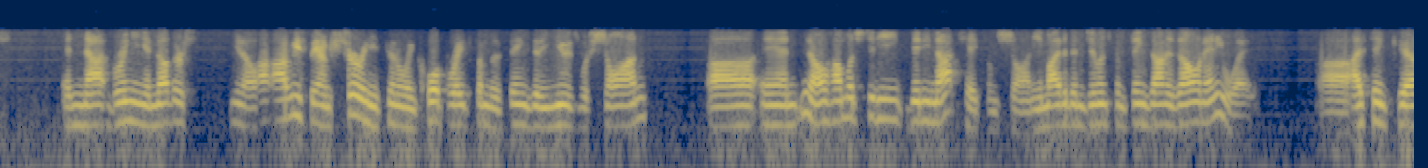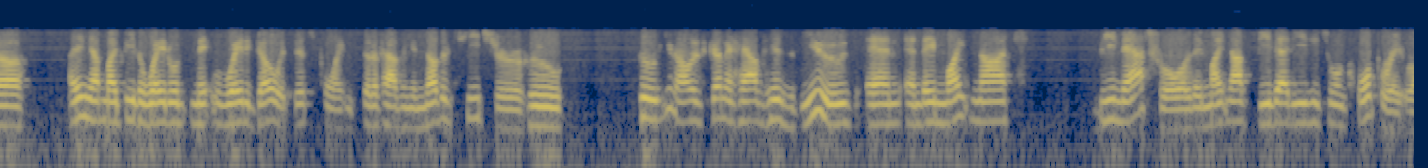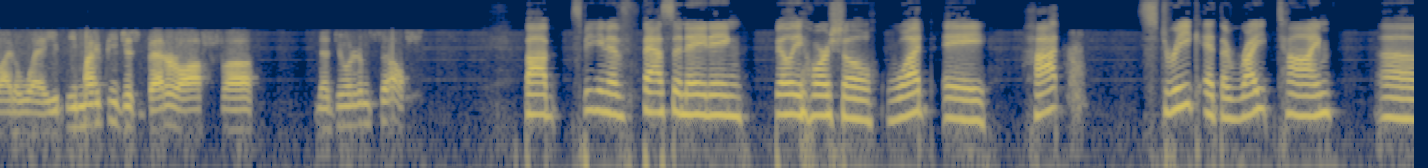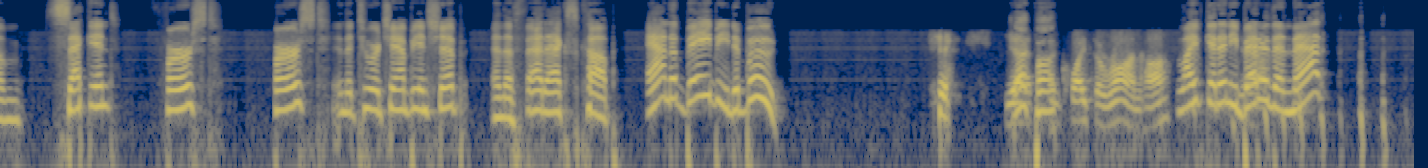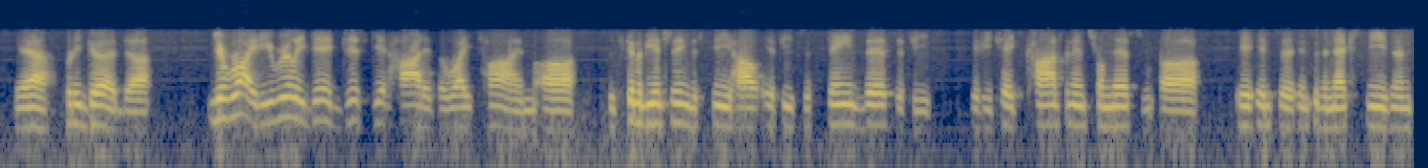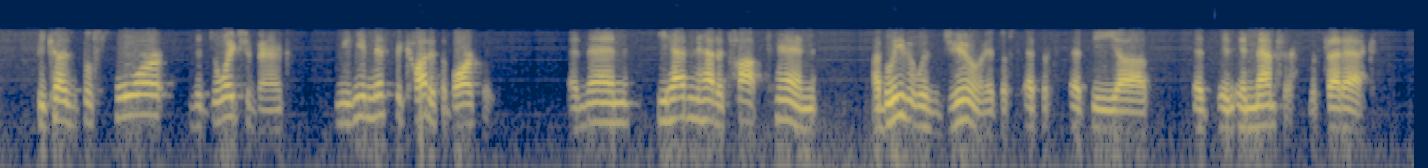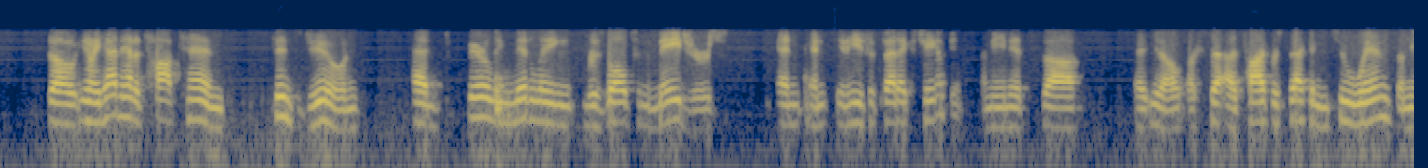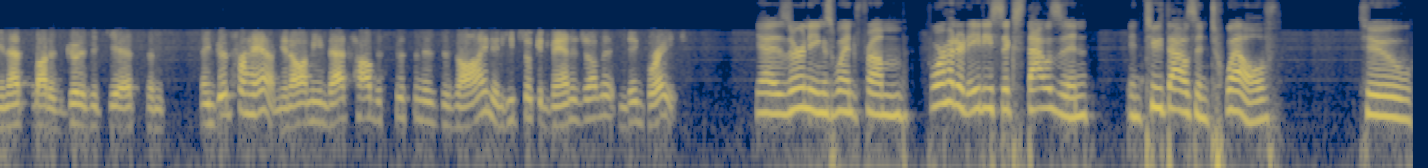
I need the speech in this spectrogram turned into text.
and not bringing another. You know, obviously, I'm sure he's going to incorporate some of the things that he used with Sean. Uh, and you know, how much did he did he not take from Sean? He might have been doing some things on his own anyway. Uh, I think uh, I think that might be the way to way to go at this point. Instead of having another teacher who who you know is going to have his views and and they might not be natural or they might not be that easy to incorporate right away. He might be just better off uh, doing it himself. Bob, speaking of fascinating, Billy Horschel, what a hot streak at the right time. Um, second, first, first in the Tour Championship and the FedEx Cup, and a baby to boot. Yeah, Jackpot. it's quite the run, huh? Life get any yeah. better than that? yeah, pretty good. Uh, you're right. He really did just get hot at the right time. Uh, it's going to be interesting to see how if he sustains this, if he if he takes confidence from this uh, into into the next season. Because before the Deutsche Bank, I mean, he missed the cut at the Barclays, and then he hadn't had a top ten. I believe it was June at the at the at the uh, at, in, in Memphis with FedEx. So, you know, he hadn't had a top 10 since June, had fairly middling results in the majors, and, and, and he's a FedEx champion. I mean, it's, uh, you know, a, a tie for second and two wins. I mean, that's about as good as it gets. And, and good for him. You know, I mean, that's how the system is designed, and he took advantage of it and did great. Yeah, his earnings went from 486,000 in 2012 to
